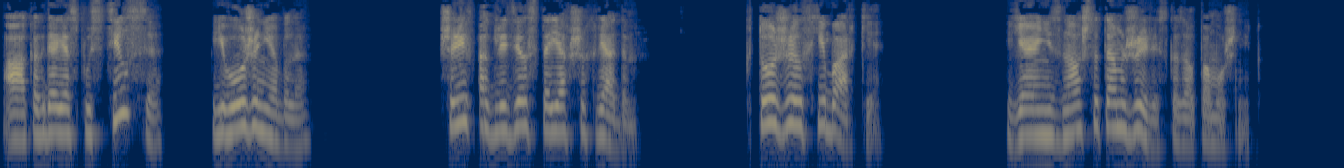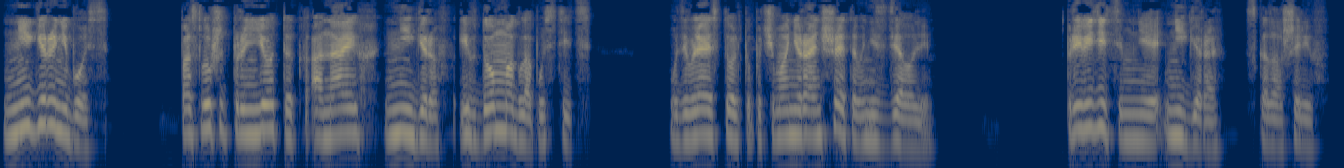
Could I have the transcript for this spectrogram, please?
А когда я спустился, его уже не было. Шериф оглядел стоявших рядом. «Кто жил в хибарке?» «Я и не знал, что там жили», — сказал помощник. «Нигеры, небось. Послушать про нее, так она их, нигеров, и в дом могла пустить удивляясь только, почему они раньше этого не сделали. «Приведите мне Нигера», — сказал шериф.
